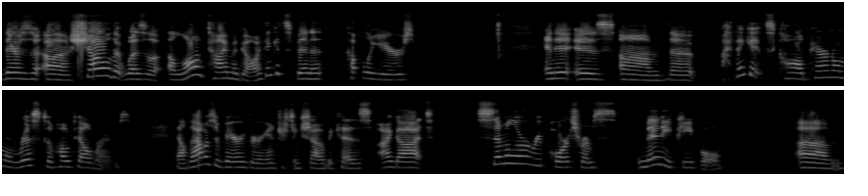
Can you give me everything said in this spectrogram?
there's a show that was a, a long time ago. I think it's been a couple of years. And it is um, the, I think it's called Paranormal Risks of Hotel Rooms. Now, that was a very, very interesting show because I got similar reports from many people um,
